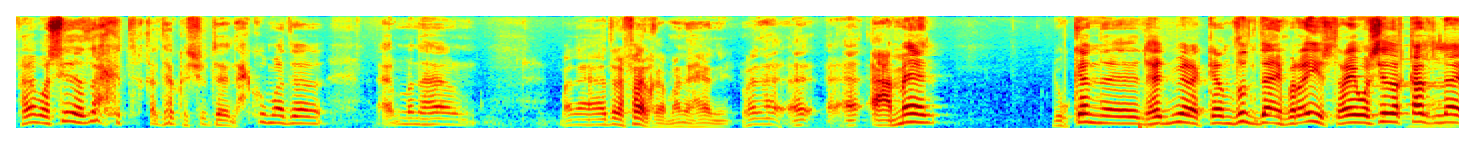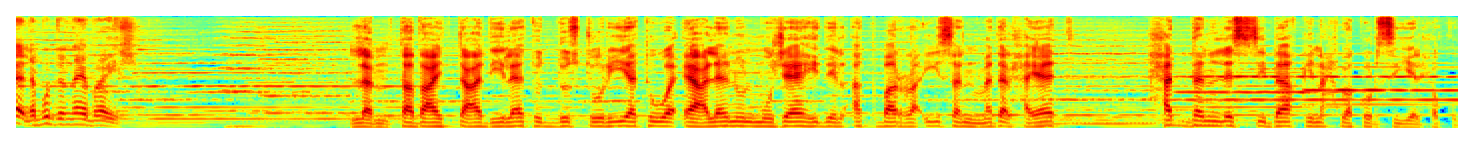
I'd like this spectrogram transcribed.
فوسيلة ضحكت قالت هكا شفت الحكومة هذا منها معناها هدرة فارغة معناها يعني أعمال. لو كان الهدميرة كان ضد نائب رئيس راهي وسيلة قالت لا لابد من نائب رئيس. لم تضع التعديلات الدستورية وإعلان المجاهد الأكبر رئيسا مدى الحياة حدا للسباق نحو كرسي الحكم.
